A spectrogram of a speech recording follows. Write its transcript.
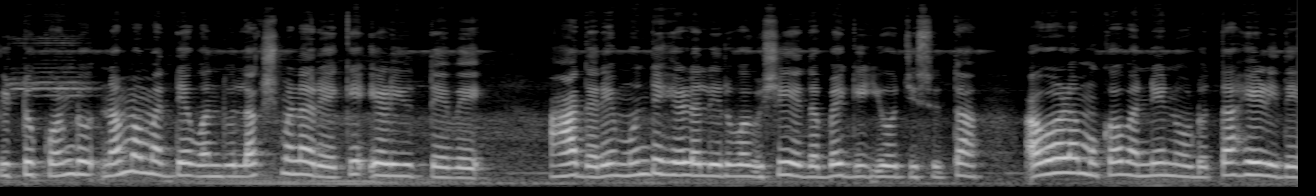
ಇಟ್ಟುಕೊಂಡು ನಮ್ಮ ಮಧ್ಯೆ ಒಂದು ಲಕ್ಷ್ಮಣ ರೇಖೆ ಎಳೆಯುತ್ತೇವೆ. ಆದರೆ ಮುಂದೆ ಹೇಳಲಿರುವ ವಿಷಯದ ಬಗ್ಗೆ ಯೋಚಿಸುತ್ತಾ ಅವಳ ಮುಖವನ್ನೇ ನೋಡುತ್ತಾ ಹೇಳಿದೆ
